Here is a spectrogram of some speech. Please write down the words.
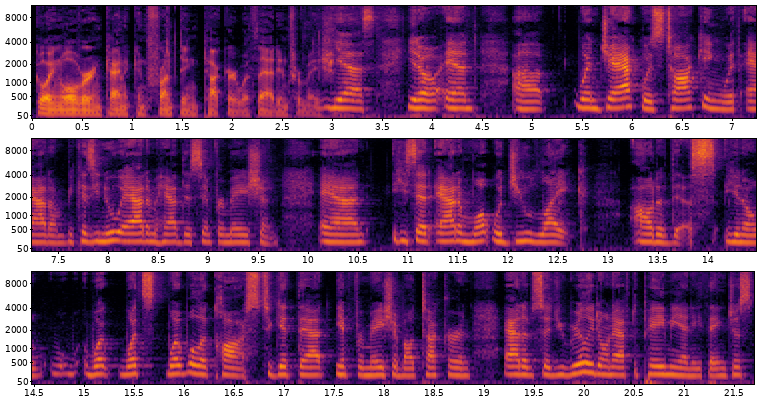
going over and kind of confronting Tucker with that information. Yes, you know, and uh, when Jack was talking with Adam, because he knew Adam had this information, and he said, Adam, what would you like? Out of this you know what what's what will it cost to get that information about tucker? And adam said you really don't have to pay me anything. Just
